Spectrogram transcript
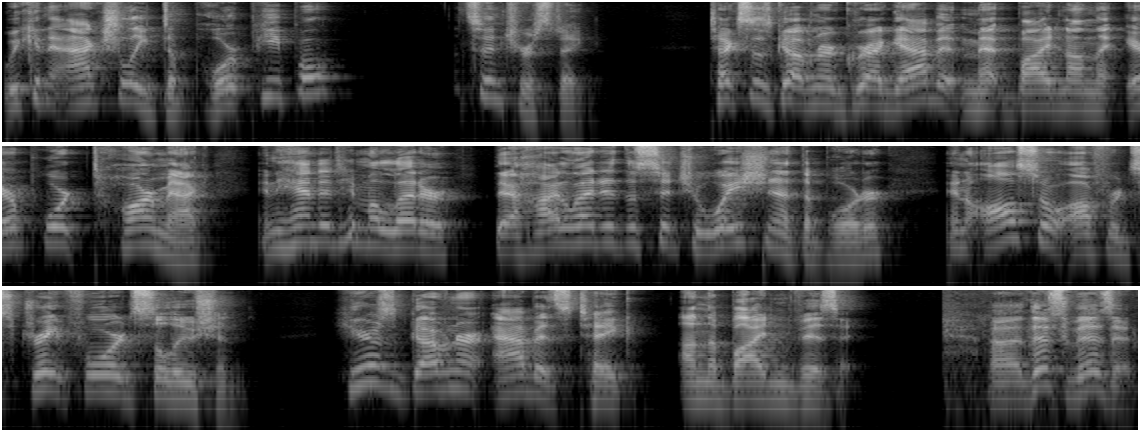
we can actually deport people? That's interesting. Texas Governor Greg Abbott met Biden on the airport tarmac and handed him a letter that highlighted the situation at the border and also offered straightforward solutions. Here's Governor Abbott's take on the Biden visit. Uh, this visit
